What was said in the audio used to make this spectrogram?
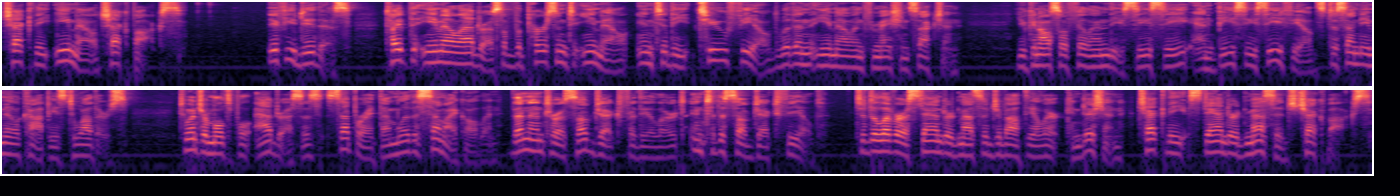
check the Email checkbox. If you do this, type the email address of the person to email into the To field within the email information section. You can also fill in the CC and BCC fields to send email copies to others. To enter multiple addresses, separate them with a semicolon. Then enter a subject for the alert into the subject field. To deliver a standard message about the alert condition, check the Standard Message checkbox.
